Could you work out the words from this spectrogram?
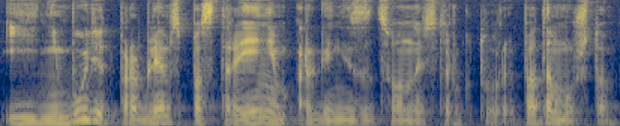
И не будет проблем с построением организационной структуры, потому что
